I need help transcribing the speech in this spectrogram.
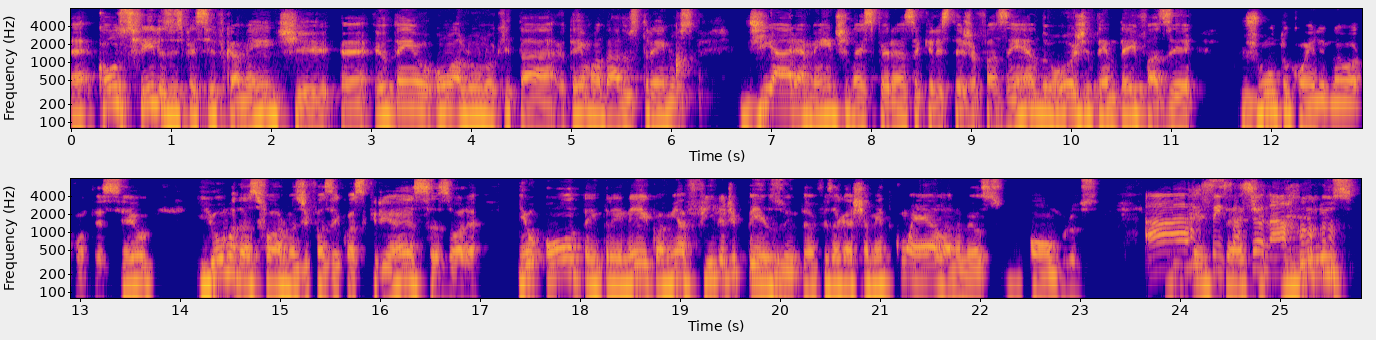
É, com os filhos especificamente, é, eu tenho um aluno que está, eu tenho mandado os treinos diariamente na esperança que ele esteja fazendo. Hoje tentei fazer junto com ele, não aconteceu. E uma das formas de fazer com as crianças, olha, eu ontem treinei com a minha filha de peso, então eu fiz agachamento com ela nos meus ombros. Ah, sensacional! Quilos,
